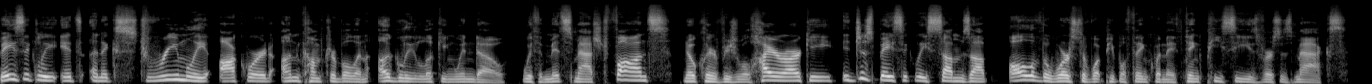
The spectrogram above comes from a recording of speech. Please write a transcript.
Basically, it's an extremely awkward, uncomfortable, and ugly looking window with mismatched fonts, no clear visual hierarchy. It just basically sums up all of the worst of what people think when they think PCs versus Macs.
